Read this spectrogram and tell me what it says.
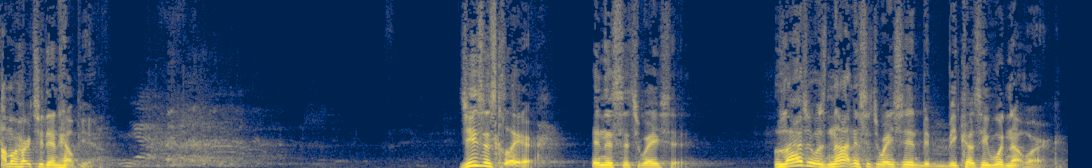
I'm going to hurt you, then help you. Jesus is clear. in this situation. Lazarus was not in a situation because he would not work,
